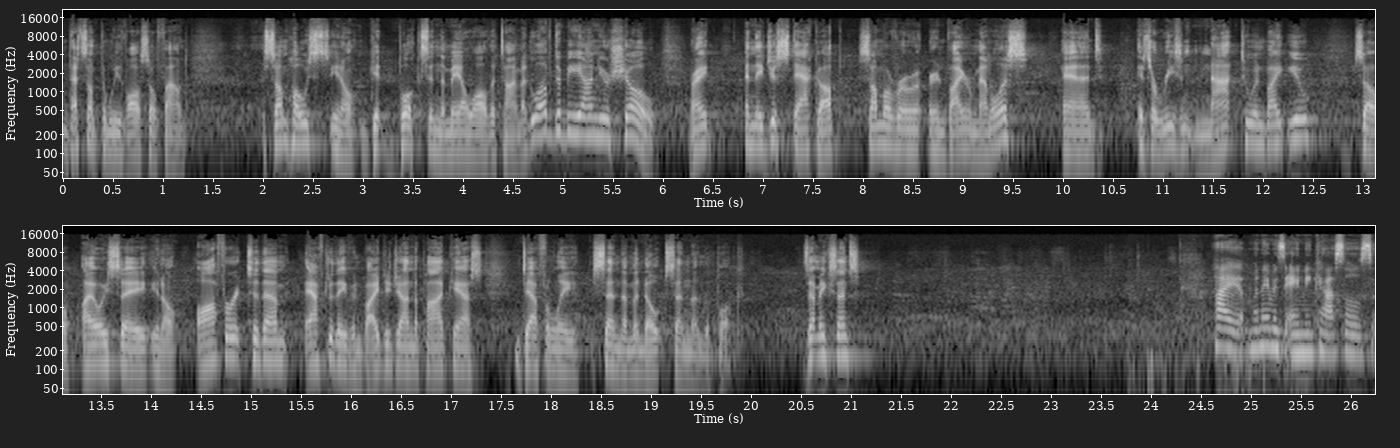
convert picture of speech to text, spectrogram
that's something we've also found. Some hosts, you know, get books in the mail all the time. I'd love to be on your show, right? And they just stack up. Some of them are environmentalists, and it's a reason not to invite you. So I always say, you know, offer it to them after they've invited you on the podcast. Definitely send them a note, send them the book. Does that make sense? Hi, my name is Amy Castles,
